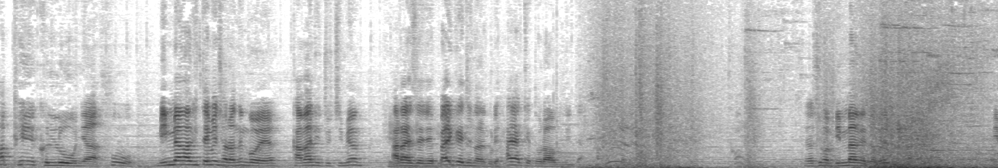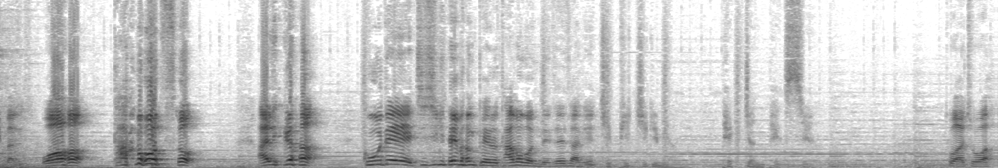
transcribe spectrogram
하필 글로 오냐 후. 민망하기 때문에 저러는 거예요. 가만히 두시면 알아서 이제 빨개진 얼굴이 하얗게 돌아옵니다. 여자친구가 민망해서 왜 민망해서. 와다 먹었어! 알리가 고대 지식인의 방패로 다 먹었네 세상에. 깊이 찍이면 백전백승. 좋아 좋아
